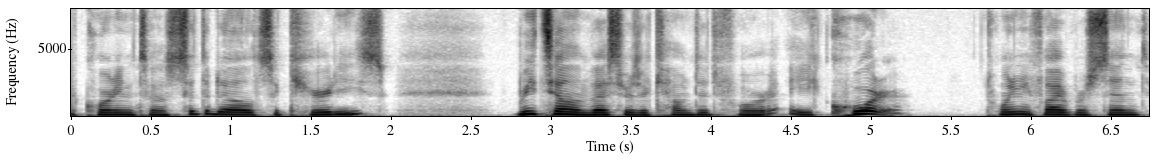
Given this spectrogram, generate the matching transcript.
according to Citadel Securities, retail investors accounted for a quarter 25%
